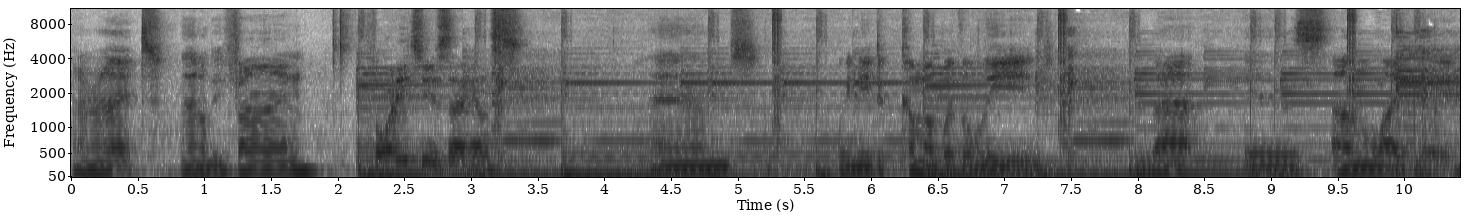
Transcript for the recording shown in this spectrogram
All right, that'll be fine. 42 seconds. And we need to come up with a lead. That is unlikely.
